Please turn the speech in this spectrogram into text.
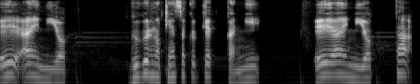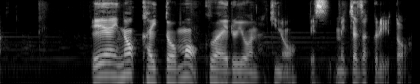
AI によ Google の検索結果に AI によった AI の回答も加えるような機能です。めっちゃざっくり言うと。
